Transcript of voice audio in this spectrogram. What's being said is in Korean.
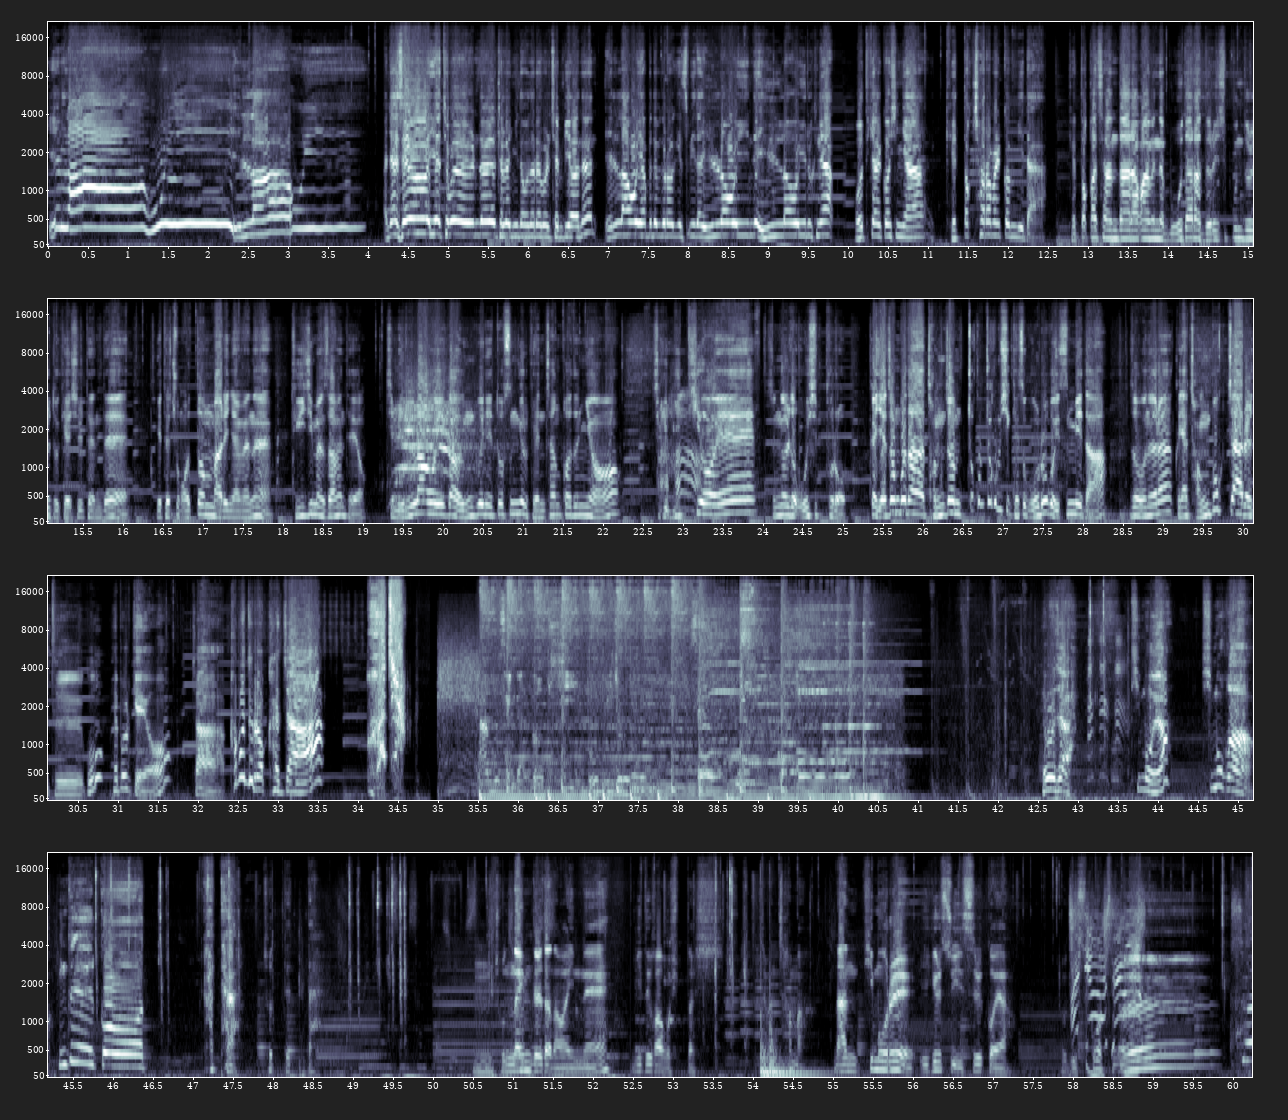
일라오이 일라오이. 안녕하세요. 유튜버분들 결론입니다. 오늘 해볼 챔피언은 일라오이 한번 해보도록 하겠습니다. 일라오이인데 일라오이를 그냥 어떻게 할 것이냐? 개떡처럼 할 겁니다. 개떡같이 한다라고 하면은 못 알아들으실 분들도 계실 텐데 이게 대충 어떤 말이냐면은 뒤지면서 하면 돼요 지금 일라오이가 은근히 또 승률 괜찮거든요. 지금 이 티어의 승률도 50% 그러니까 예전보다 점점 조금 조금씩 계속 오르고 있습니다. 그래서 오늘은 그냥 정복자를 들고 해볼게요. 자 가보도록 하자. 가자! 아무 생각 없이 좋은 해보자. 티모야? 티모가 힘들 것 같아. 좋됐다 음 존나 힘들다 나와있네. 미드 가고 싶다 씨. 하지만 참아. 난 티모를 이길 수 있을 거야. 여기 수가 없어 에이.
